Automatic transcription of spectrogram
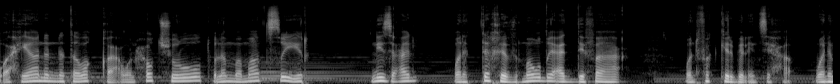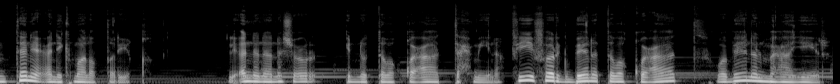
وأحيانا نتوقع ونحط شروط ولما ما تصير نزعل ونتخذ موضع الدفاع ونفكر بالانسحاب. ونمتنع عن إكمال الطريق لأننا نشعر أن التوقعات تحمينا. في فرق بين التوقعات وبين المعايير.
